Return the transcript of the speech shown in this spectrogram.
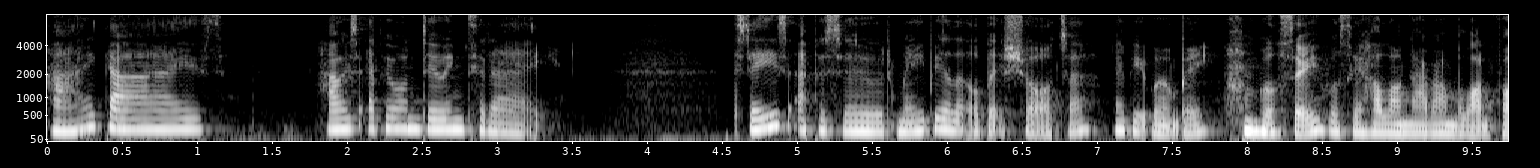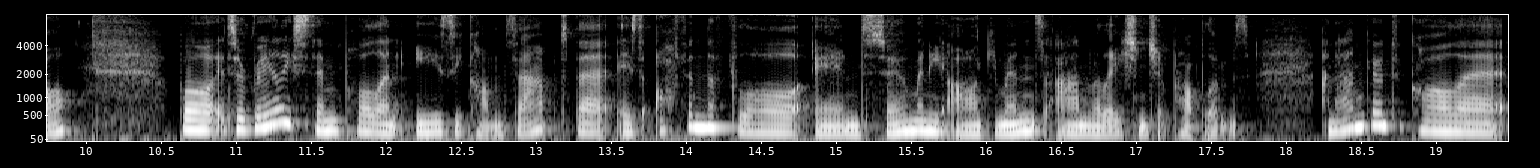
Hi, guys. How is everyone doing today? Today's episode may be a little bit shorter, maybe it won't be. we'll see. We'll see how long I ramble on for. But it's a really simple and easy concept that is often the flaw in so many arguments and relationship problems. And I'm going to call it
